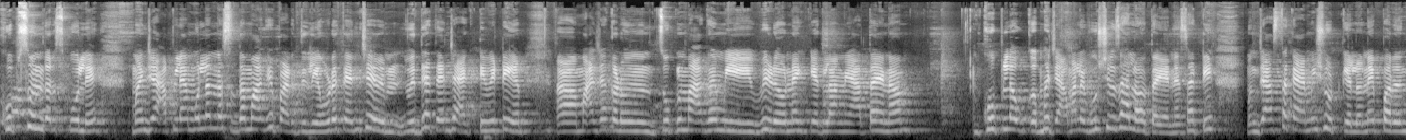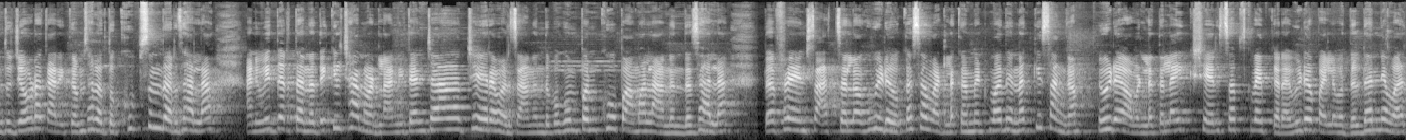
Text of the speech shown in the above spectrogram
खूप सुंदर स्कूल आहे. म्हणजे आपल्या मुलांना सुद्धा मागे पाडतील एवढे त्यांचे त्यांच्या ॲक्टिव्हिटी माझ्याकडून चुकून मागं मी व्हिडिओ नाही घेतला आणि आता आहे ना खूप लवकर म्हणजे आम्हाला उशीर झाला होता येण्यासाठी. मग जास्त काय आम्ही शूट केलं नाही परंतु जेवढा कार्यक्रम झाला तो खूप सुंदर झाला आणि विद्यार्थ्यांना देखील छान वाटला आणि त्यांच्या चेहऱ्यावरचा आनंद बघून पण खूप आम्हाला आनंद झाला. तर फ्रेंड्स आजचा लॉग व्हिडिओ कसा वाटला कमेंटमध्ये नक्की सांगा. व्हिडिओ आवडला तर लाईक शेअर सबस्क्राईब करा. व्हिडिओ पाहिल्याबद्दल धन्यवाद.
